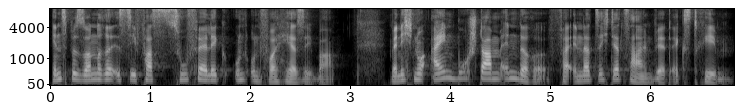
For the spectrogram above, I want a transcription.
Insbesondere ist sie fast zufällig und unvorhersehbar. Wenn ich nur einen Buchstaben ändere, verändert sich der Zahlenwert extrem.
